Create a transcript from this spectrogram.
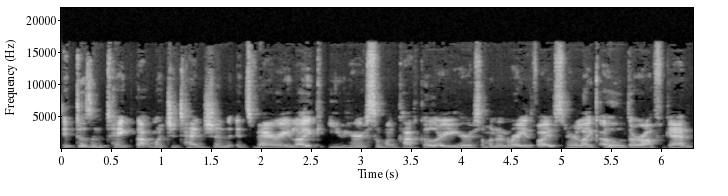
It doesn't take that much attention. It's very like you hear someone cackle or you hear someone in raised voice, and you're like, oh, they're off again.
